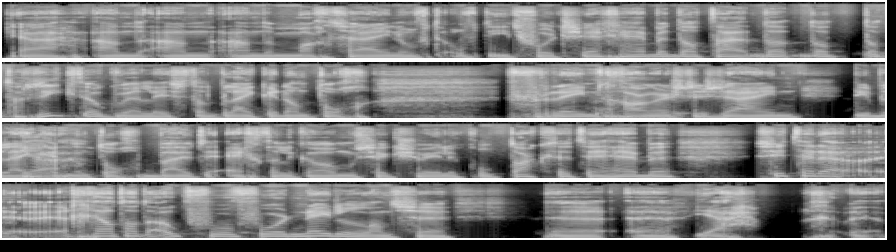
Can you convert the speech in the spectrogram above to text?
ja, aan, de, aan, aan de macht zijn of, of die iets voor het zeggen hebben, dat, daar, dat, dat, dat riekt ook wel eens. Dat blijken dan toch vreemdgangers te zijn. Die blijken Ja. dan toch buitenechtelijke homoseksuele contacten te hebben. Zit er, eh, geldt dat ook voor, voor Nederlandse eh, eh, ja, ge-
